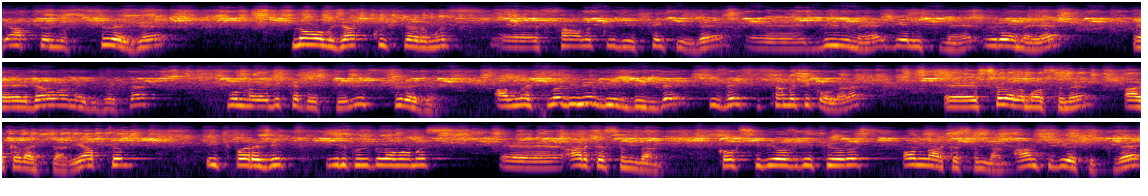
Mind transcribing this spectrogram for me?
yaptığımız sürece ne olacak? Kuşlarımız e, sağlıklı bir şekilde e, büyümeye, gelişmeye, üremeye e, devam edecekler. Bunlara dikkat ettiğimiz sürece. Anlaşılabilir bir dilde size sistematik olarak e, sıralamasını arkadaşlar yaptım. İç parazit ilk uygulamamız. E, arkasından koksidiyoz geçiyoruz. Onun arkasından antibiyotik ve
